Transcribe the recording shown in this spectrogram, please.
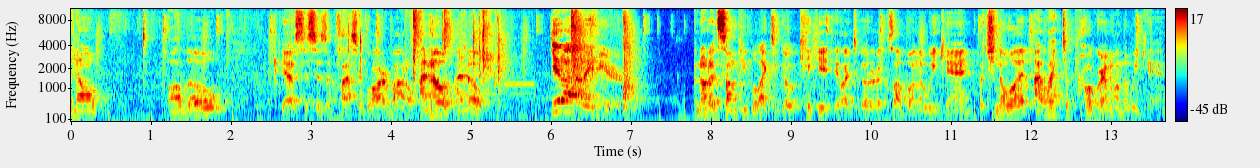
You know, although, yes, this is a plastic water bottle. I know, I know. Get out of here. I know that some people like to go kick it. They like to go to the club on the weekend. But you know what? I like to program on the weekend.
